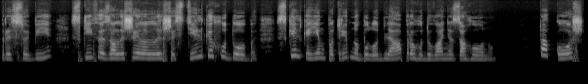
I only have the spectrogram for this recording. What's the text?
При собі скіфи залишили лише стільки худоби, скільки їм потрібно було для прогодування загону. Також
